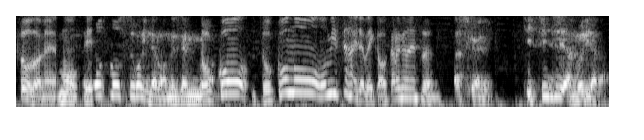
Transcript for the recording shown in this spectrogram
そうだね。もう、え、相当すごいんだろうね、全部が。どこ、どこのお店入ればいいかわからなくなりそうだね。確かに。一日じゃ無理だな。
